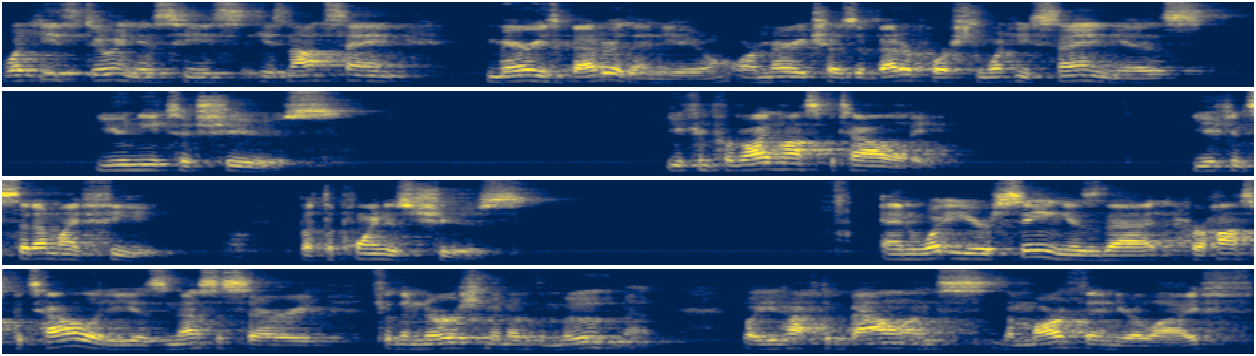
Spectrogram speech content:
what he's doing is he's, he's not saying Mary's better than you or Mary chose a better portion. What he's saying is you need to choose. You can provide hospitality, you can sit at my feet, but the point is choose. And what you're seeing is that her hospitality is necessary for the nourishment of the movement, but you have to balance the Martha in your life,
